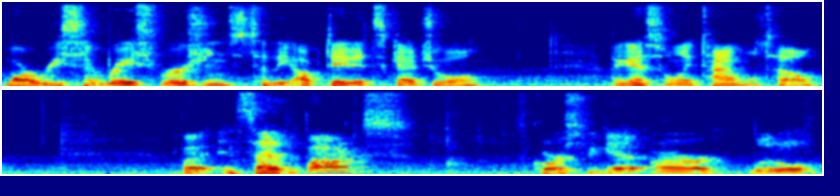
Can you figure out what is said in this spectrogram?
more recent race versions to the updated schedule. I guess only time will tell. But inside the box, of course, we get our little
